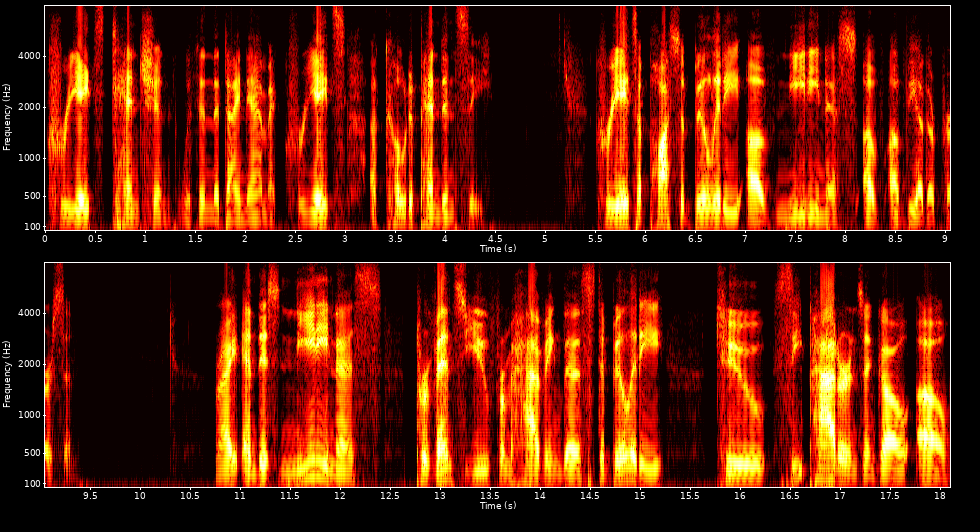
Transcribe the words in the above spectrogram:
creates tension within the dynamic, creates a codependency, creates a possibility of neediness of, of the other person. Right? And this neediness prevents you from having the stability to see patterns and go, oh,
